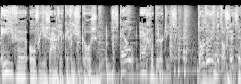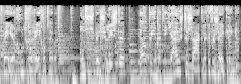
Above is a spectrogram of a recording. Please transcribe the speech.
Even over je zakelijke risico's. Stel, er gebeurt iets. Dan wil je het als ZZP'er goed geregeld hebben. Onze specialisten helpen je met de juiste zakelijke verzekeringen.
